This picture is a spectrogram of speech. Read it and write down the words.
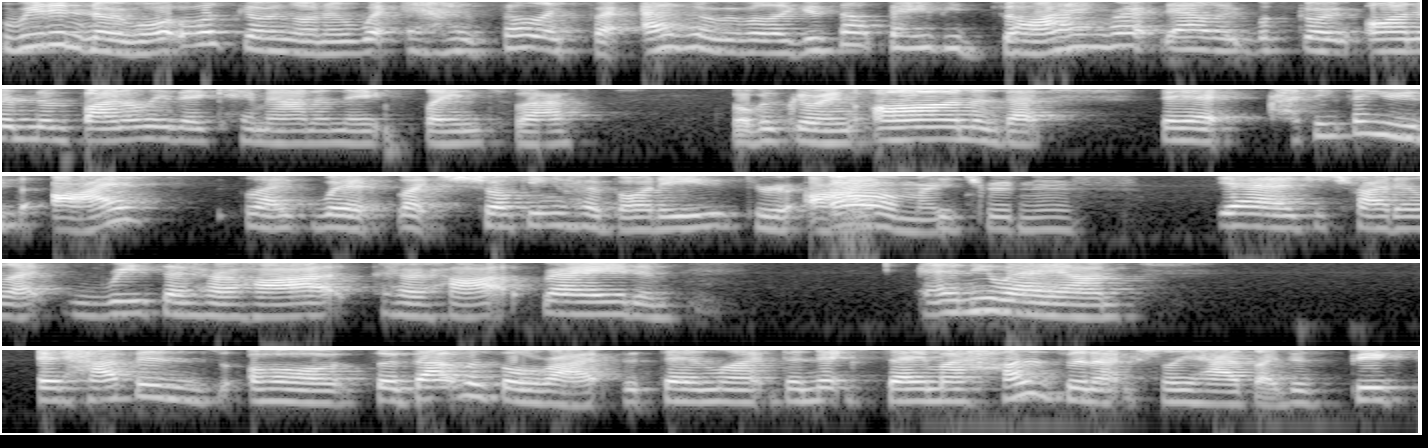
We didn't know what was going on, and it felt like forever. We were like, "Is our baby dying right now? Like, what's going on?" And then finally, they came out and they explained to us what was going on, and that they, I think they used ice, like we're like shocking her body through ice. Oh my goodness! Yeah, to try to like reset her heart, her heart rate, and anyway, um, it happened. Oh, so that was all right. But then, like the next day, my husband actually had like this big,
